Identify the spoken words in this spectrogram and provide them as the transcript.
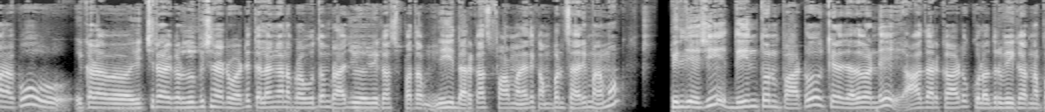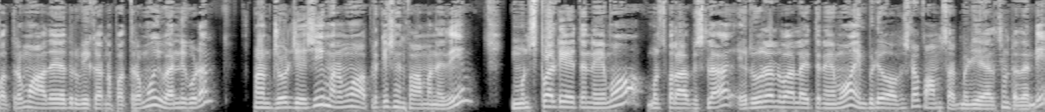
మనకు ఇక్కడ ఇచ్చిన ఇక్కడ చూపించినటువంటి తెలంగాణ ప్రభుత్వం రాజీవ్ వికాస్ పథం ఈ దరఖాస్తు ఫామ్ అనేది కంపల్సరీ మనము ఫిల్ చేసి దీంతో పాటు ఇక్కడ చదవండి ఆధార్ కార్డు కుల ధృవీకరణ పత్రము ఆదాయ ధృవీకరణ పత్రము ఇవన్నీ కూడా మనం జోడ్ చేసి మనము అప్లికేషన్ ఫామ్ అనేది మున్సిపాలిటీ అయితేనేమో మున్సిపల్ ఆఫీస్లో రూరల్ వాళ్ళు అయితేనేమో ఎంపీడీఓ ఆఫీస్లో ఫామ్ సబ్మిట్ చేయాల్సి ఉంటుందండి.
